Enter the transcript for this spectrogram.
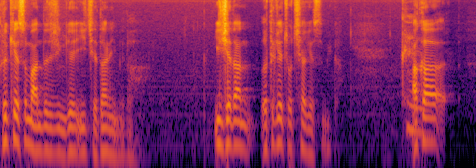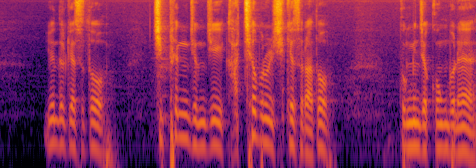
그렇게 해서 만들어진 게 이 재단입니다. 이 재단 어떻게 조치하겠습니까? 그 아까 위원들께서도 집행정지 가처분을 시켜서라도 국민적 공분에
